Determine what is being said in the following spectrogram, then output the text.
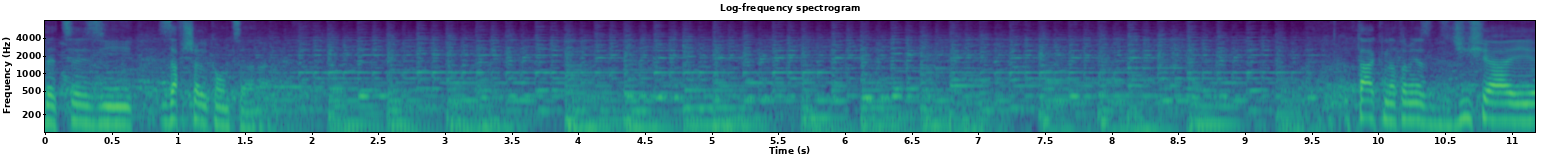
decyzji za wszelką cenę. Tak, natomiast dzisiaj e,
